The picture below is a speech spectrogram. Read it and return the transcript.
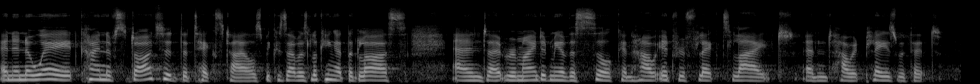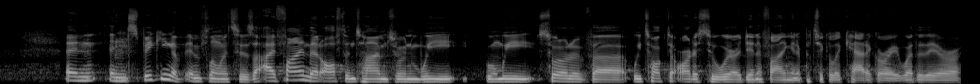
And in a way, it kind of started the textiles because I was looking at the glass, and uh, it reminded me of the silk and how it reflects light and how it plays with it. And, and speaking of influences, I find that oftentimes when we when we sort of uh, we talk to artists who we're identifying in a particular category, whether they are,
